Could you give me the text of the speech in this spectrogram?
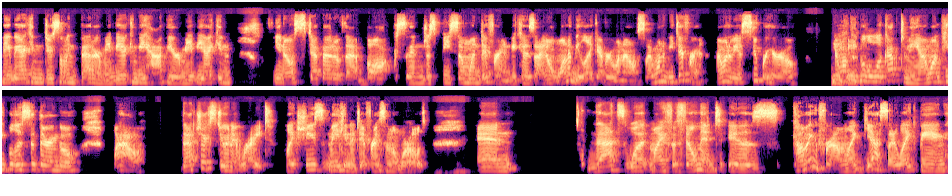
Maybe i can do something better. Maybe i can be happier. Maybe i can you know step out of that box and just be someone different because i don't want to be like everyone else. I want to be different. I want to be a superhero. I want people to look up to me. I want people to sit there and go wow that chick's doing it right. Like she's making a difference in the world. And that's what my fulfillment is coming from. Like, yes, I like being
